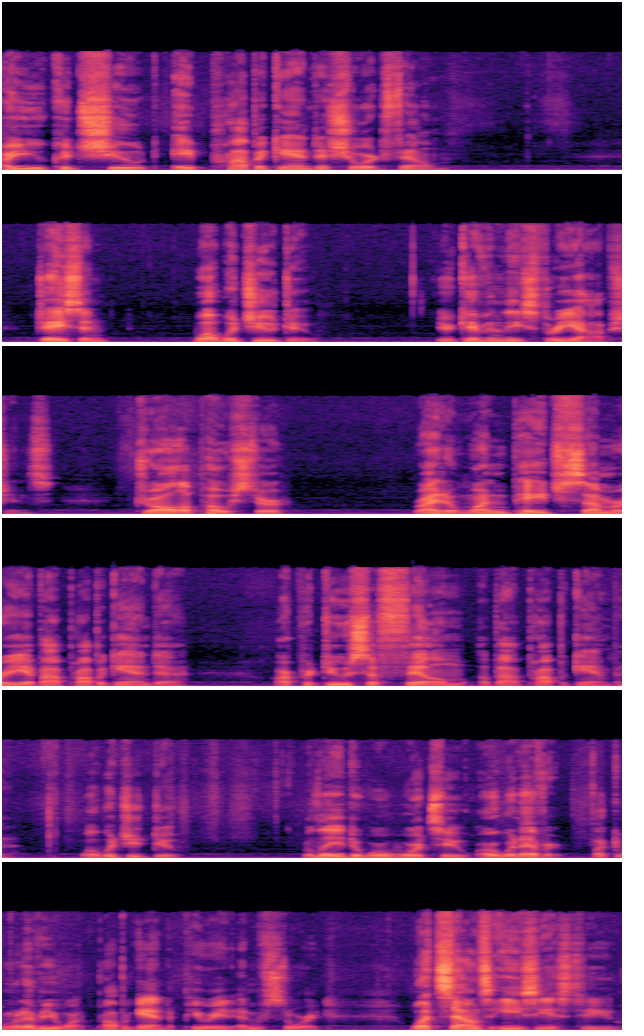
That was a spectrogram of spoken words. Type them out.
Or you could shoot a propaganda short film. Jason, what would you do? You're given these three options draw a poster, write a one page summary about propaganda, or produce a film about propaganda. What would you do? Related to World War II, or whatever. Fucking whatever you want. Propaganda, period. End of story. What sounds easiest to you?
